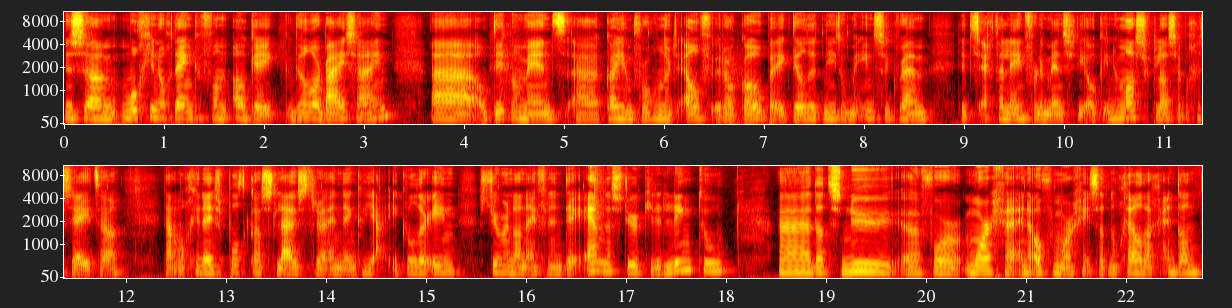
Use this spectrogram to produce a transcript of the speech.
Dus um, mocht je nog denken van oké, ik wil erbij zijn. Uh, op dit moment uh, kan je hem voor 111 euro kopen. Ik deel dit niet op mijn Instagram. Dit is echt alleen voor de mensen die ook in de masterclass hebben gezeten. Nou, mocht je deze podcast luisteren en denken, ja, ik wil erin, stuur me dan even een DM. Dan stuur ik je de link toe. Uh, dat is nu voor morgen en overmorgen is dat nog geldig. En dan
